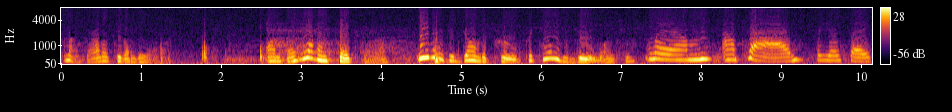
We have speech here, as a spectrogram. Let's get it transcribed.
Come on, Sarah. Let's see what it is. And for heaven's sake, Sarah, even if you don't approve, pretend you do, won't you? Well, mm, I'll try, for your sake.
